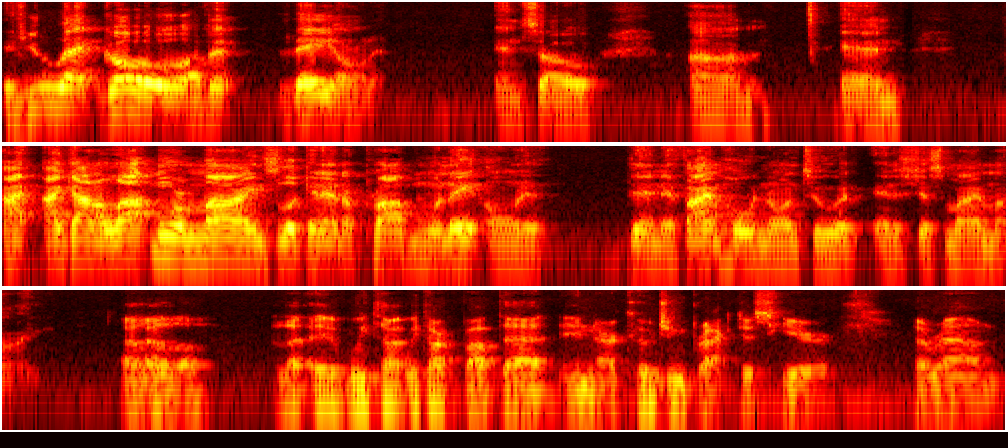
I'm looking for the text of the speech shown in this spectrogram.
If you let go of it, they own it. And so, um, and I, I got a lot more minds looking at a problem when they own it than if I'm holding on to it and it's just my mind. I love. We talk we talk about that in our coaching practice here. Around,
